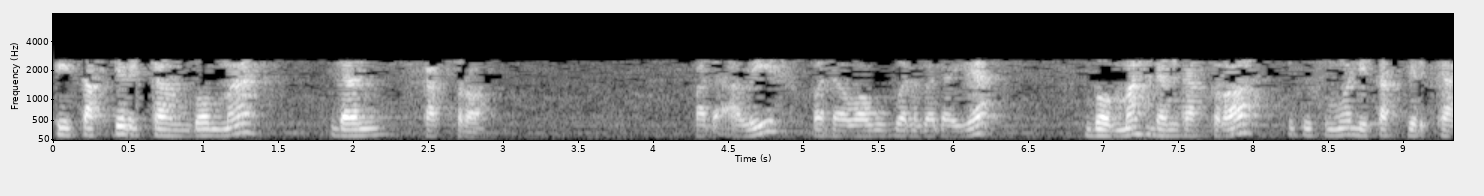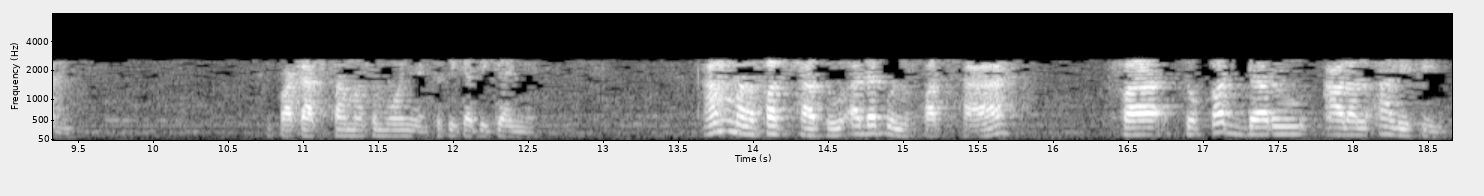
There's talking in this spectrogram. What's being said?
ditakdirkan dhammah dan kasrah pada alif pada wawu dan pada ya dhammah dan kasrah itu semua ditakdirkan sepakat sama semuanya ketiga-tiganya amma fathatu adapun fathah fa tuqaddaru 'alal alifi.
